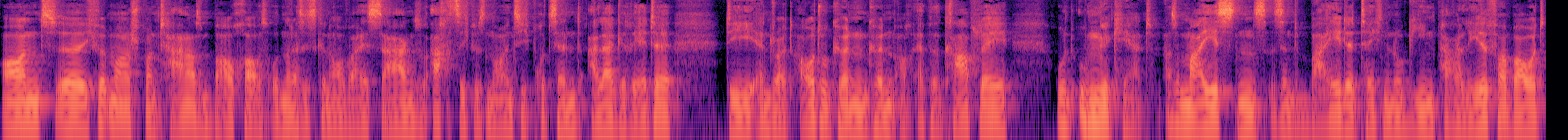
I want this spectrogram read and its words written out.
Und äh, ich würde mal spontan aus dem Bauch raus, ohne dass ich es genau weiß, sagen, so 80 bis 90 Prozent aller Geräte, die Android Auto können, können auch Apple CarPlay und umgekehrt. Also meistens sind beide Technologien parallel verbaut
